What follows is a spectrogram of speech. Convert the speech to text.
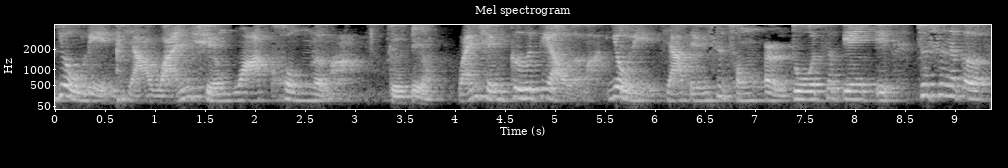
右脸颊完全挖空了嘛，割掉，完全割掉了嘛，右脸颊等于是从耳朵这边，也就是那个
